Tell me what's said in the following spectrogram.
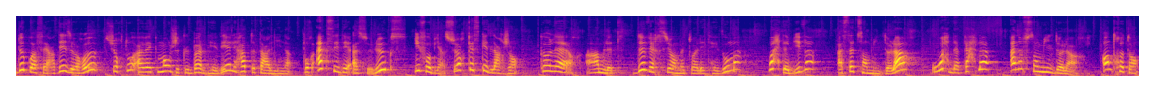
De quoi faire des heureux, surtout avec موجة البرد هذه اللي هبطت علينا. Pour accéder à ce luxe, il faut bien sûr casquer de l'argent. Kohler عملت deux versions من التواليت هذوما واحدة بيضة à 700 000 دولار وواحدة كحلة à 900 000 دولار. Entre temps,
